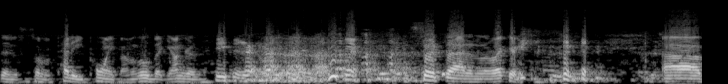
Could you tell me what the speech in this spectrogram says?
it's sort of a petty point. I'm a little bit younger than he is. Insert that into the record. uh,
